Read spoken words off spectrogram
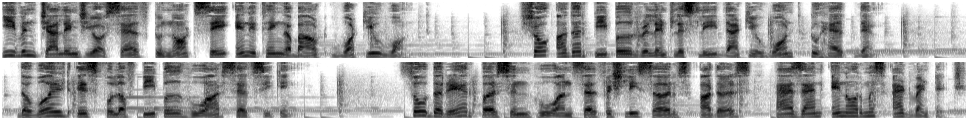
Even challenge yourself to not say anything about what you want. Show other people relentlessly that you want to help them. The world is full of people who are self-seeking. So the rare person who unselfishly serves others has an enormous advantage.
